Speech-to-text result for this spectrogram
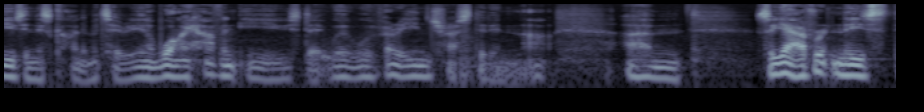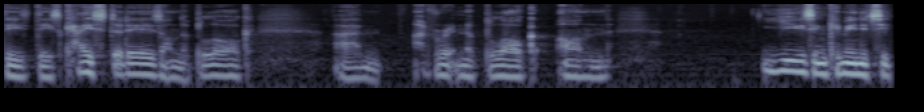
using this kind of material. You know, why haven't you used it? We're we're very interested in that. Um, so yeah, I've written these these these case studies on the blog. Um, I've written a blog on using community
